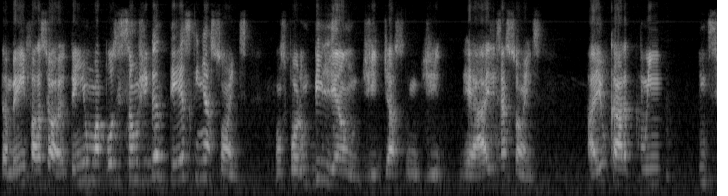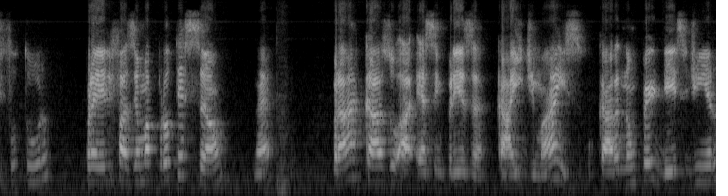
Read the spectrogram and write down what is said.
também fala assim, ó, eu tenho uma posição gigantesca em ações, vamos supor um bilhão de, de, de reais em ações. Aí o cara um índice futuro para ele fazer uma proteção, né? Para caso a- essa empresa cair demais, o cara não perder esse dinheiro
